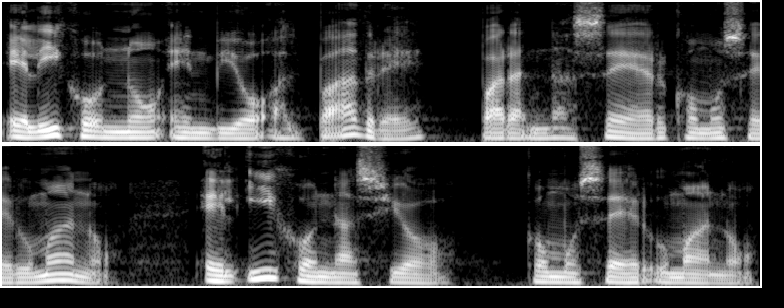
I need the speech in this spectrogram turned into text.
el Hijo no envió al Padre para nacer como ser humano, el Hijo nació como ser humano.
